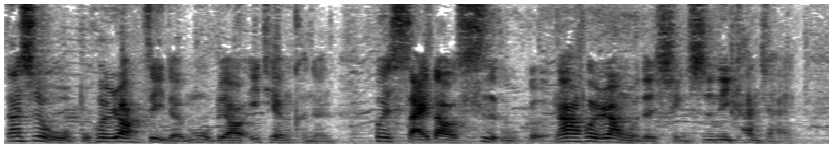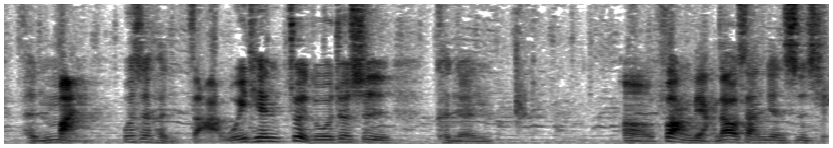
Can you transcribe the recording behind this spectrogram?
但是我不会让自己的目标一天可能会塞到四五个，那会让我的行事力看起来很满。或是很杂，我一天最多就是可能，呃，放两到三件事情。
